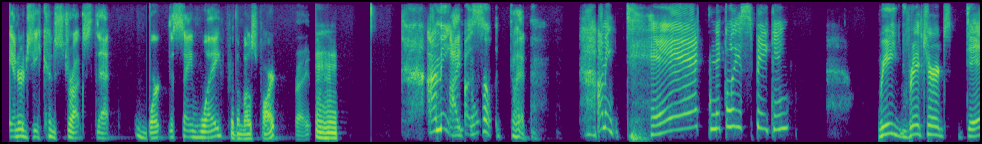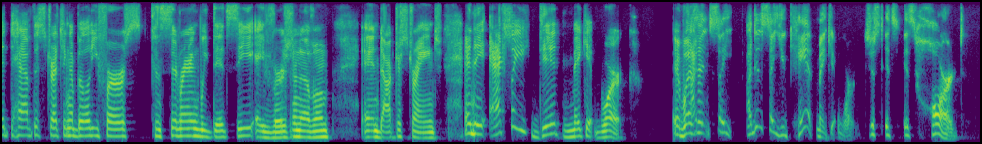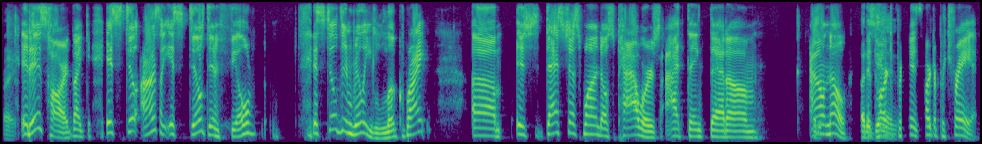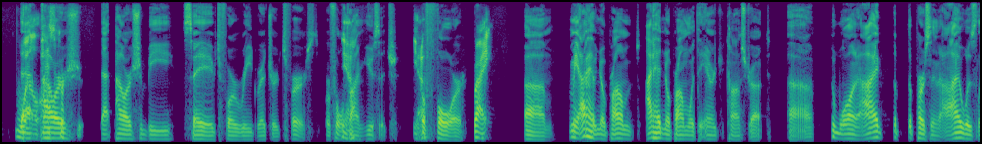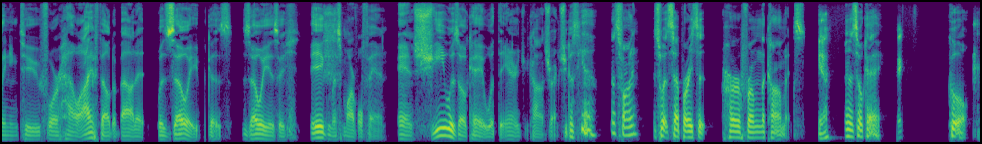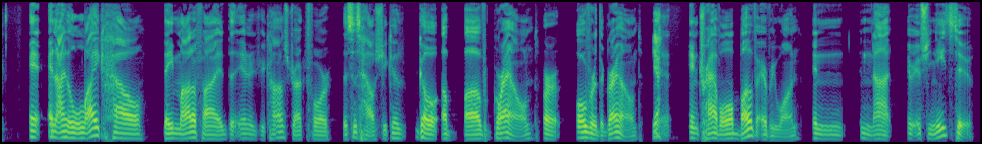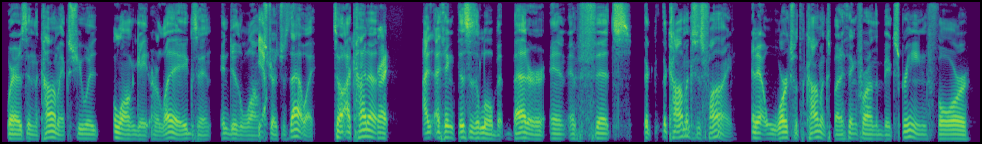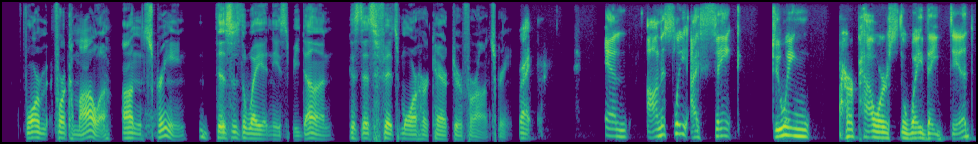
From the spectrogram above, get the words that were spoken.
energy constructs that work the same way for the most part. Right. Mm-hmm. I mean, I uh, so Go ahead. I mean, technically speaking, Reed Richards did have the stretching ability first, considering we did see a version of him in Doctor Strange, and they actually did make it work. It wasn't. didn't say I didn't say you can't make it work. Just it's it's hard. Right. It is hard. Like it still, honestly, it still didn't feel. It still didn't really look right. Um, it's that's just one of those powers. I think that um, I don't know. but it's hard to again, it's hard to portray it That well. It's power sh- that power should be saved for Reed Richards first for full time usage Yeah. before. right. Um, I mean, I have no problem. I had no problem with the energy construct. Uh, the one I, the, the person I was leaning to for how I felt about it was Zoe because Zoe is a big Miss Marvel fan, and she was okay with the energy construct. She goes, "Yeah, that's fine. It's what separates it her from the comics. Yeah. and it's okay. Cool. And, and I like how they modified the energy construct for this is how she could go above ground or over the ground Yeah. and, and travel above everyone and not if she needs to. Whereas in the comics, she would elongate her legs and, and do the long Yeah. stretches that way. So I kind of, Right. I, I think this is a little bit better and, and fits the, the comics is fine and it works with the comics, but I think for on the big screen for for for Kamala on screen, this is the way it needs to be done because this fits more her character for on screen. Right. And honestly, I think doing her powers the way they did,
